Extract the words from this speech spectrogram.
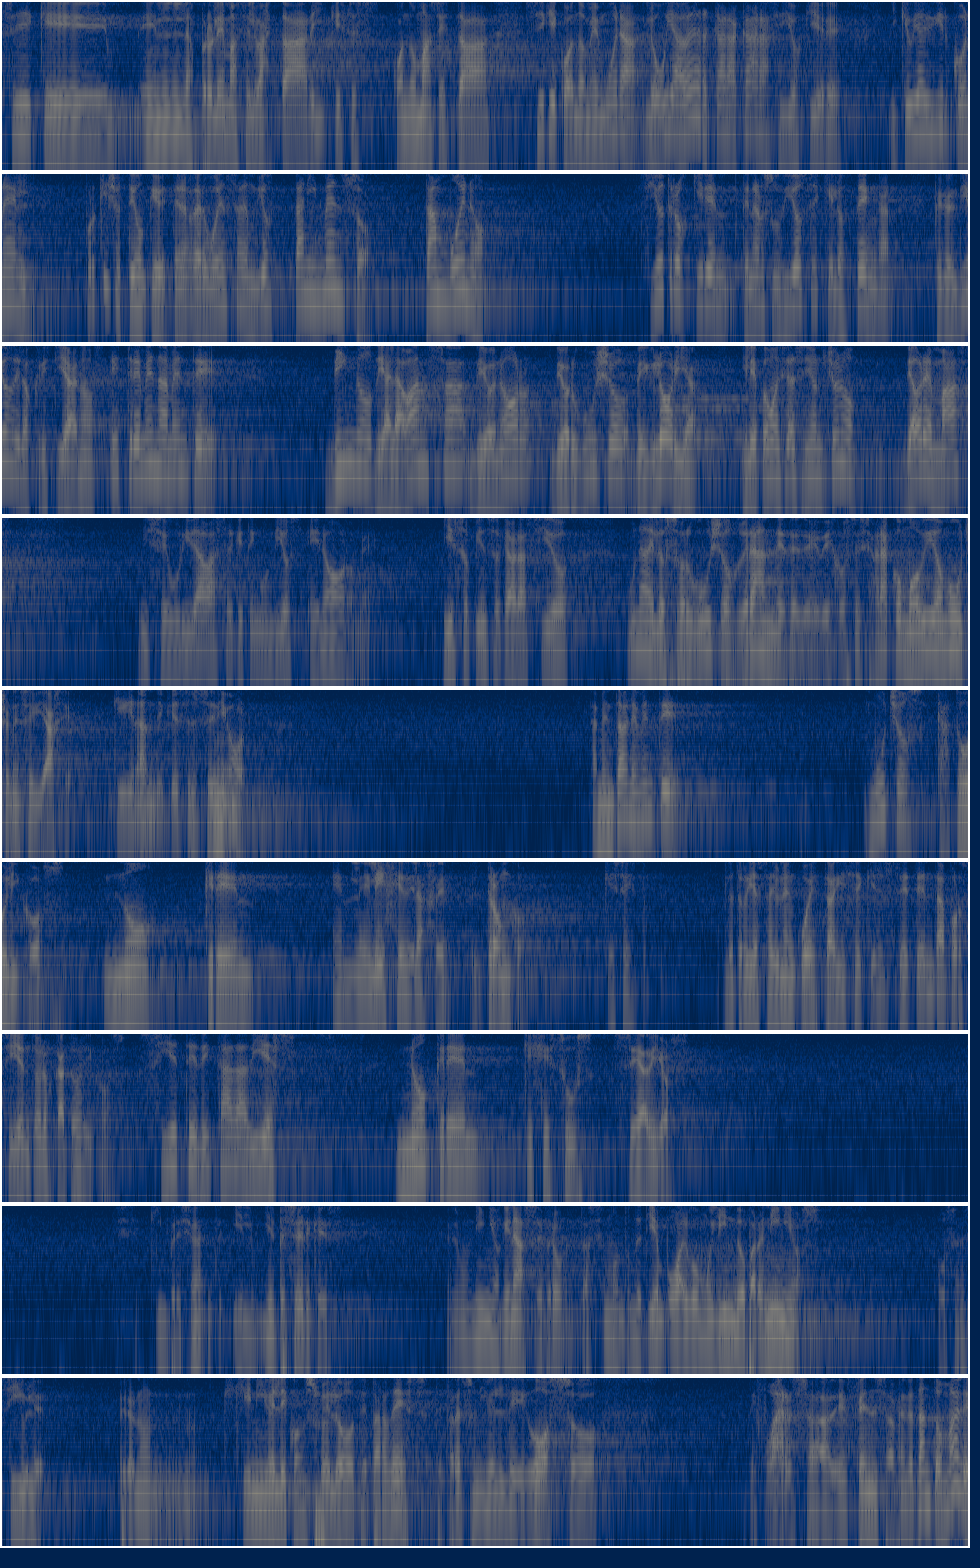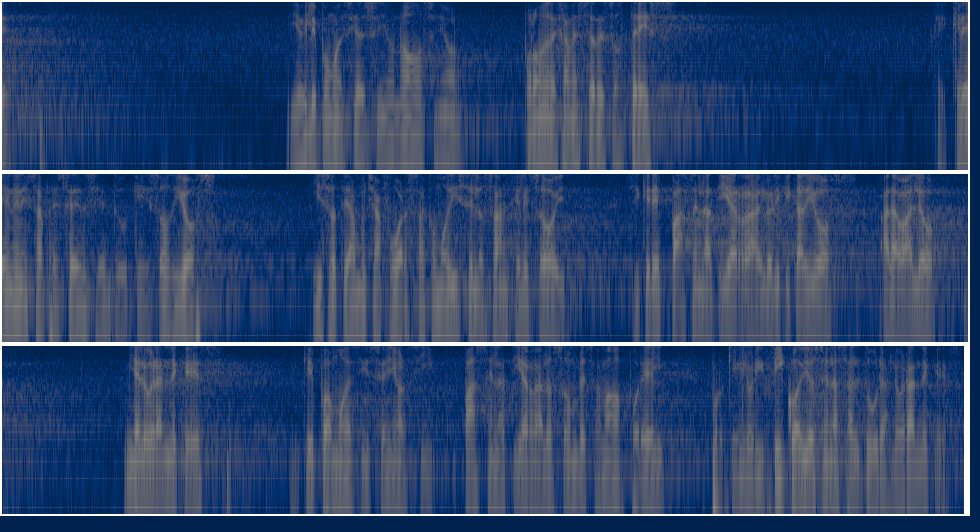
sé que en los problemas Él va a estar y que ese es cuando más está, sé que cuando me muera lo voy a ver cara a cara si Dios quiere y que voy a vivir con Él. ¿Por qué yo tengo que tener vergüenza de un Dios tan inmenso, tan bueno? Si otros quieren tener sus dioses, que los tengan, pero el Dios de los cristianos es tremendamente digno de alabanza, de honor, de orgullo, de gloria y le podemos decir al Señor, yo no, de ahora en más, mi seguridad va a ser que tengo un Dios enorme. Y eso pienso que habrá sido uno de los orgullos grandes de, de José. Se habrá conmovido mucho en ese viaje. Qué grande que es el Señor. Lamentablemente, muchos católicos no creen en el eje de la fe, el tronco, que es esto. El otro día salió una encuesta que dice que el 70% de los católicos, 7 de cada 10, no creen que Jesús sea Dios. Qué impresionante. ¿Y el, y qué es? Es un niño que nace, pero hace un montón de tiempo, o algo muy lindo para niños, o sensible. Pero no, ¿qué nivel de consuelo te perdés? Te perdés un nivel de gozo, de fuerza, de defensa frente a tantos males. Y hoy le podemos decir al Señor, no, Señor, por lo menos déjame ser de esos tres que creen en esa presencia, en tu, que sos Dios. Y eso te da mucha fuerza. Como dicen los ángeles hoy, si querés paz en la tierra, glorifica a Dios, alabalo. Mira lo grande que es. ¿Y qué podemos decir, Señor? Si paz en la tierra a los hombres amados por Él, porque glorifico a Dios en las alturas, lo grande que es.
